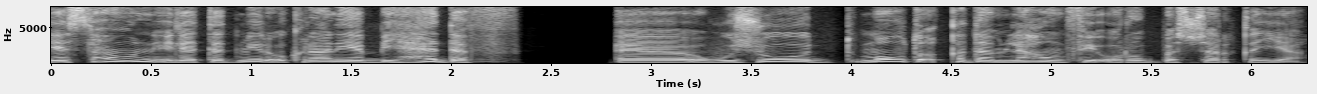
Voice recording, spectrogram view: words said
يسعون إلى تدمير أوكرانيا بهدف وجود موطئ قدم لهم في أوروبا الشرقية؟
